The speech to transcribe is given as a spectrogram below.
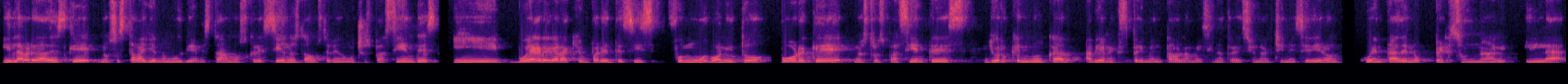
y la verdad es que nos estaba yendo muy bien. Estábamos creciendo, estábamos teniendo muchos pacientes y voy a agregar aquí un paréntesis. Fue muy bonito porque nuestros pacientes, yo creo que nunca habían experimentado la medicina tradicional china y se dieron cuenta de lo personal y la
